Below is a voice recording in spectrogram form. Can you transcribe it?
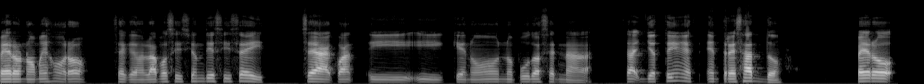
Pero no mejoró. Se quedó en la posición 16. O sea, y, y que no, no pudo hacer nada. O sea, yo estoy entre esas dos. Pero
